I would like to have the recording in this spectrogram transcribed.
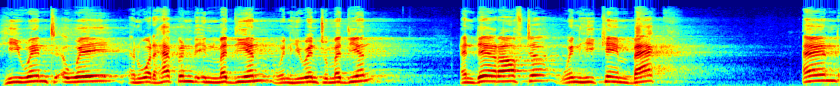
he went away, and what happened in Madian when he went to Madian, and thereafter when he came back, and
